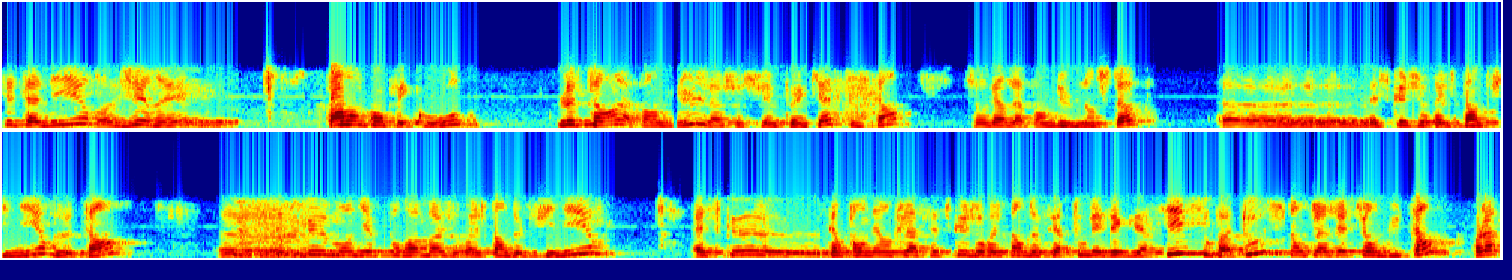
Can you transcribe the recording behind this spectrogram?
c'est-à-dire gérer, pendant qu'on fait cours, Le temps, la pendule, là je suis un peu inquiète le temps. Je regarde la pendule non-stop. Euh, est-ce que j'aurai le temps de finir le temps? Euh, Est-ce que mon diaporama, j'aurai le temps de le finir? Est-ce que, quand on est en classe, est-ce que j'aurai le temps de faire tous les exercices ou pas tous? Donc la gestion du temps, voilà.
